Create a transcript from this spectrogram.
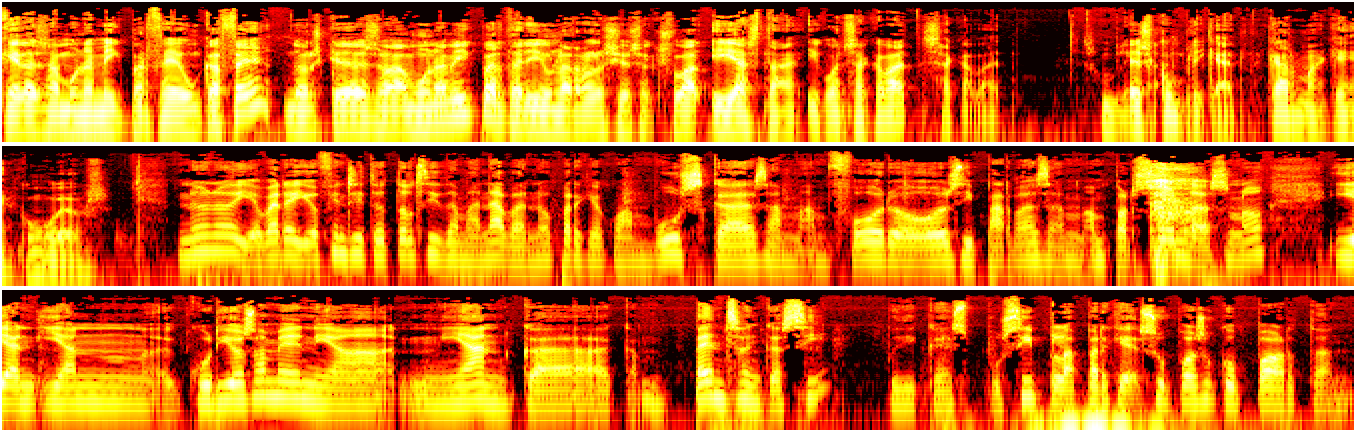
quedes amb un amic per fer un cafè, doncs quedes amb un amic per tenir una relació sexual i ja està. I quan s'ha acabat, s'ha acabat. És complicat. És complicat. Carme, què? Com ho veus? No, no, i a veure, jo fins i tot els hi demanava, no?, perquè quan busques en, en foros i parles amb, amb persones, no?, hi ha, hi ha, curiosament, hi ha, n'hi ha que, que pensen que sí, vull dir que és possible, perquè suposo que ho porten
